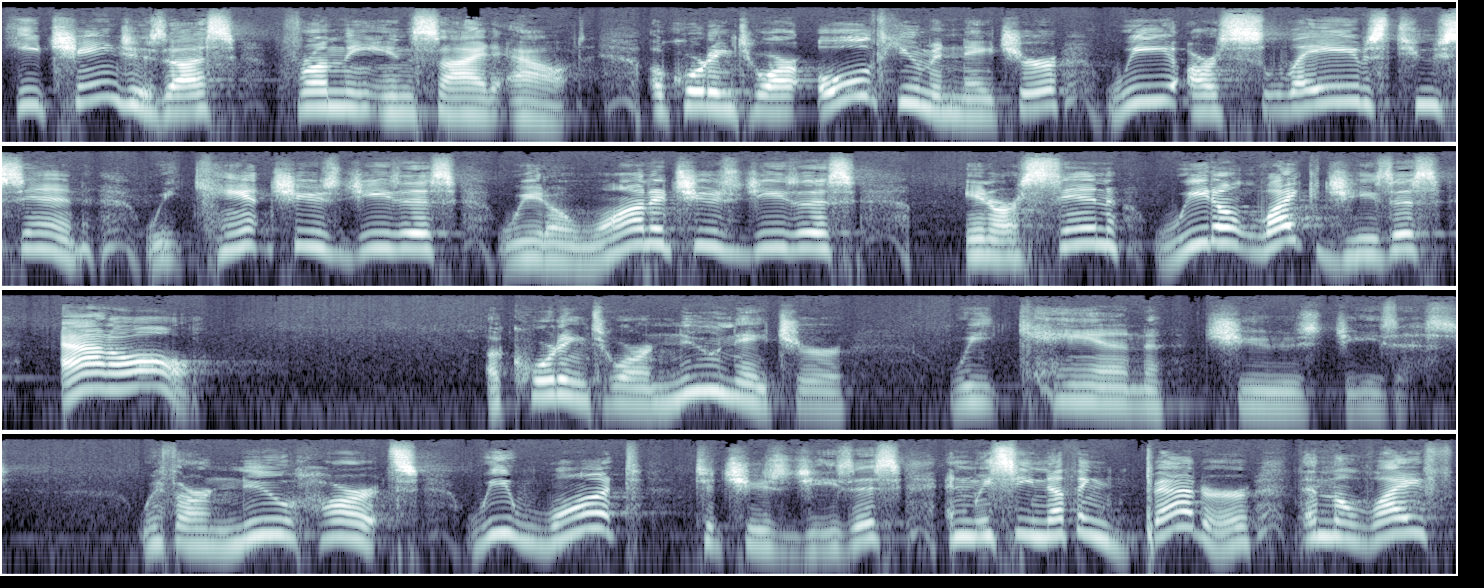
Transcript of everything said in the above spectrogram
He changes us from the inside out. According to our old human nature, we are slaves to sin. We can't choose Jesus. We don't want to choose Jesus. In our sin, we don't like Jesus at all. According to our new nature, we can choose Jesus. With our new hearts, we want to choose Jesus, and we see nothing better than the life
